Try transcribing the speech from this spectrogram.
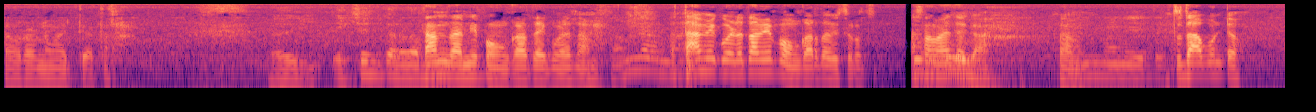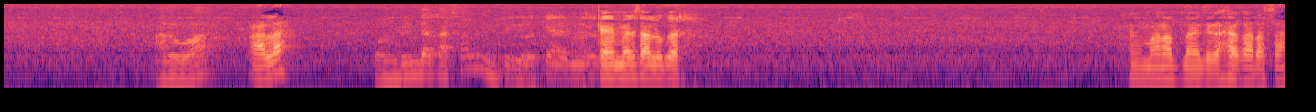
तवरांना माहिती आता. एक्सचेंज करायला थांब थांब मी फोन करतो एक वेळ थांब. थांब एक वेळ थांब मी फोन करतो विसरूच. असं माहिती आहे का? थांब. तू दाबून ठेव. अरे वा. आला? कसा कॅमेरा चालू कर. मनात नाही ते कसा करायचा?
